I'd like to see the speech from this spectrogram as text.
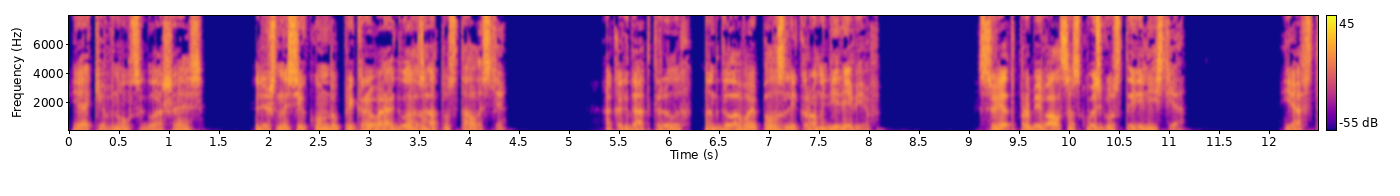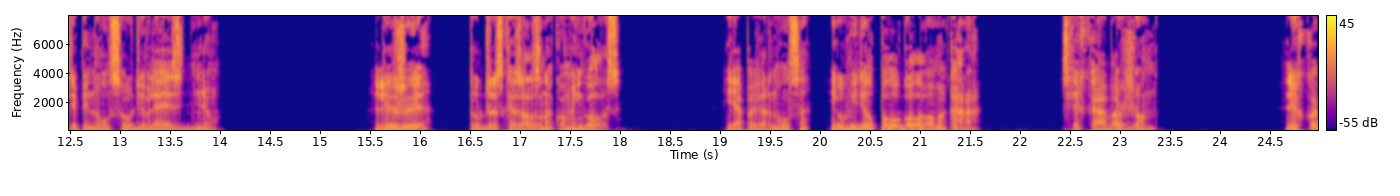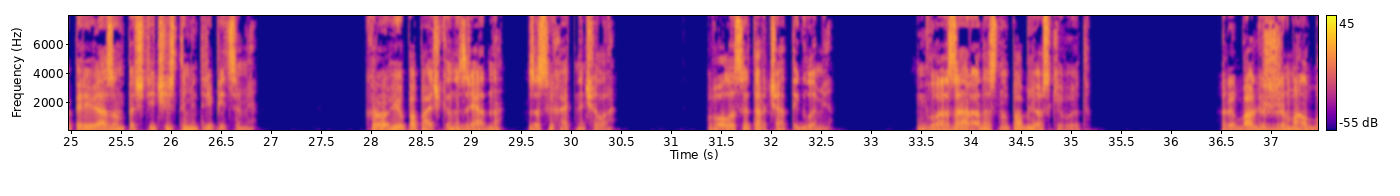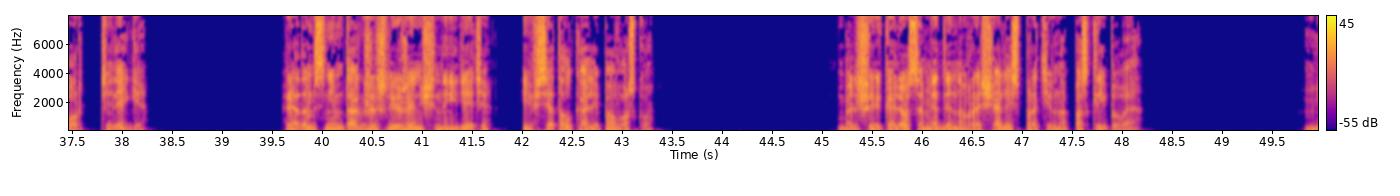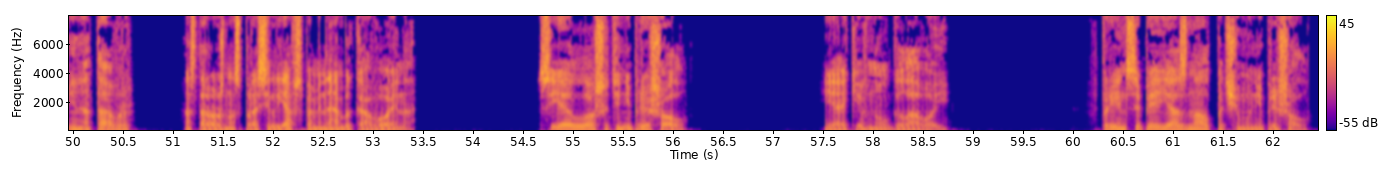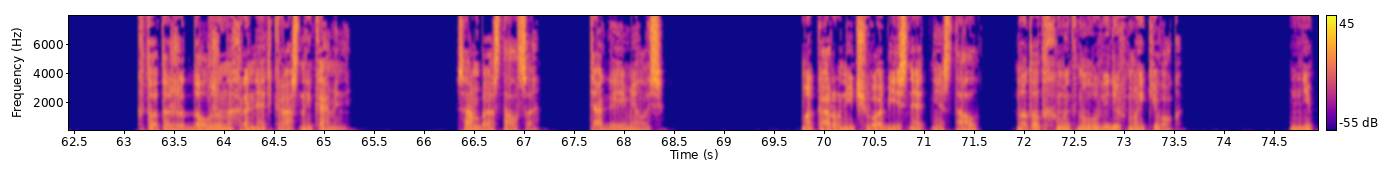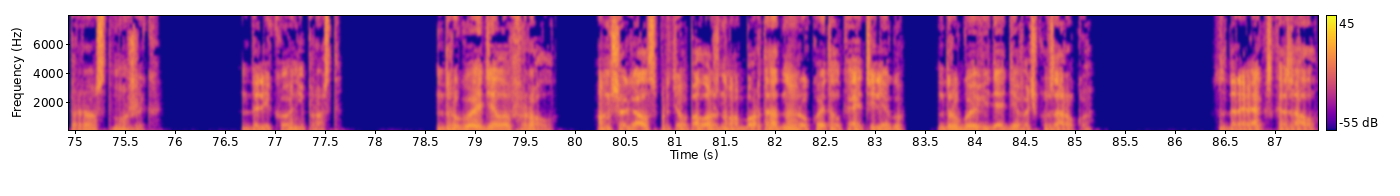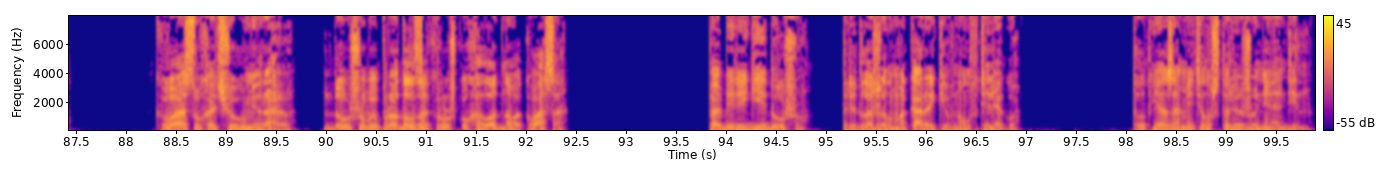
Я кивнул, соглашаясь, лишь на секунду прикрывая глаза от усталости. А когда открыл их, над головой ползли кроны деревьев. Свет пробивался сквозь густые листья. Я встрепенулся, удивляясь дню. «Лежи», — тут же сказал знакомый голос. Я повернулся и увидел полуголого Макара. Слегка обожжен. Легко перевязан почти чистыми тряпицами. Кровью попачкан изрядно, засыхать начала. Волосы торчат иглами. Глаза радостно поблескивают. Рыбак сжимал борт телеги. Рядом с ним также шли женщины и дети, и все толкали повозку. Большие колеса медленно вращались, противно поскрипывая. «Минотавр?» — осторожно спросил я, вспоминая быка-воина. «Съел лошадь и не пришел». Я кивнул головой принципе, я знал, почему не пришел. Кто-то же должен охранять красный камень. Сам бы остался, тяга имелась. Макару ничего объяснять не стал, но тот хмыкнул, увидев мой кивок. Непрост мужик. Далеко не прост. Другое дело Фрол. Он шагал с противоположного борта, одной рукой толкая телегу, другой ведя девочку за руку. Здоровяк сказал, «Квасу хочу, умираю. Душу бы продал за кружку холодного кваса. Побереги душу, предложил Макар и кивнул в телегу. Тут я заметил, что лежу не один.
